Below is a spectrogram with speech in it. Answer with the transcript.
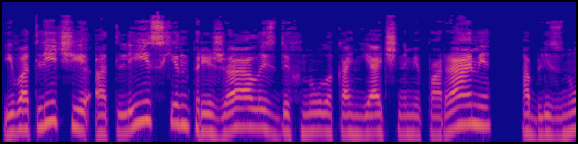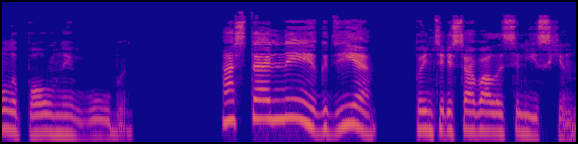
и, в отличие от Лисхин, прижалась, дыхнула коньячными парами, облизнула полные губы. — Остальные где? — поинтересовалась Лисхин.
